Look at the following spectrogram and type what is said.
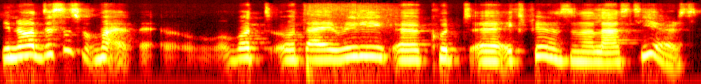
You know, this is my, what what I really uh, could uh, experience in the last years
